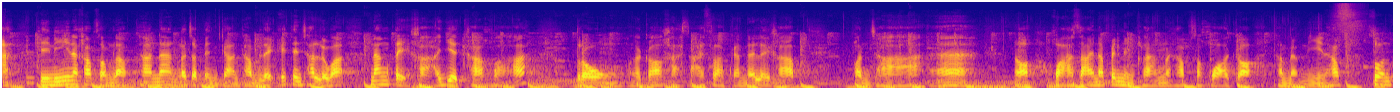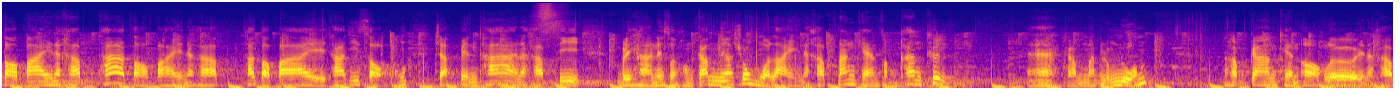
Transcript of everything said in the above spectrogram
อะทีนี้นะครับสำหรับท่านั่งก็จะเป็นการทำเล็ก extension หรือว่านั่งเตะขาเหยียดขาขวาตรง แล้วก็ขาซ้ายสลับกันได้เลยครับ ผ่อนช้าอ่าเนาะขวาซ้ายนับเป็นหนึ่งครั้งนะครับสควอตก็ทำแบบนี้นะครับ ส่วนต่อไปนะครับท่าต่อไปนะครับท่าต่อไปท่าที่ 2 จะเป็นท่านะครับที่บริหารในส่วนของกล้ามเนื้อช่วงหัวไหล่นะครับ ตั้งแขนสองข้างขึ้นอ่ากำหมัดหลวมๆนะครับกางแขนออกเลยนะครับ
